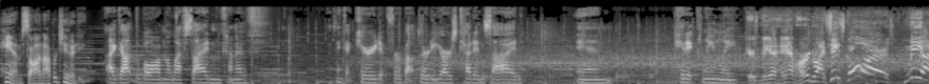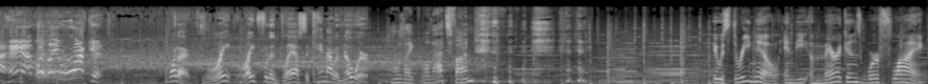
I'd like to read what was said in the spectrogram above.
Hamm saw an opportunity. I got the ball on the left side and kind of, I think I carried it for about 30 yards, cut inside, and hit it cleanly. Here's Mia Hamm, her drive. She scores! Mia Hamm with a rocket! What a great right footed blast that came out of nowhere. I was like, well, that's fun. it was 3 0, and the Americans were flying.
